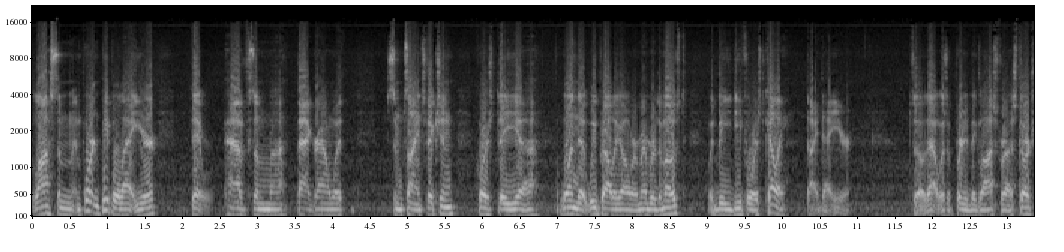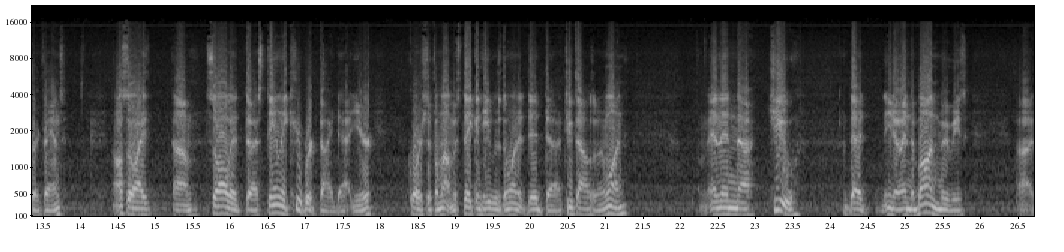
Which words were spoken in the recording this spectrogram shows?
lost some important people that year that have some uh, background with some science fiction. Of course, the uh, one that we probably all remember the most would be DeForest Kelley, died that year. So that was a pretty big loss for us Star Trek fans. Also, I um, saw that uh, Stanley Kubrick died that year. Of course, if I'm not mistaken, he was the one that did uh, 2001. And then uh, Q, that you know in the Bond movies, uh,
